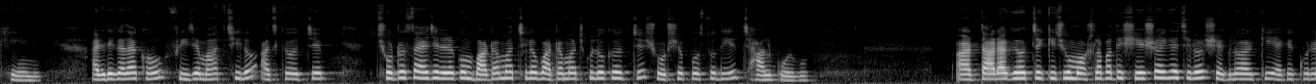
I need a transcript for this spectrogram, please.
খেয়ে নিই। আর এদিকে দেখো ফ্রিজে মাছ ছিল, আজকে হচ্ছে ছোট সাইজের এরকম বাটা মাছ ছিল, বাটা মাছগুলোকে হচ্ছে সর্ষে পোস্ত দিয়ে ঝাল করব। আর তার আগে হচ্ছে কিছু মশলাপাতি শেষ হয়ে গেছিল, সেগুলো আর কি এক এক করে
